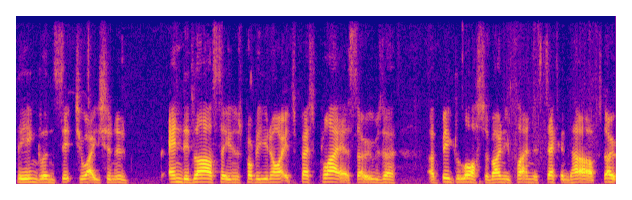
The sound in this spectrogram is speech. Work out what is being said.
the England situation. Had ended last season as probably United's best player, so it was a a big loss of only playing the second half. So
